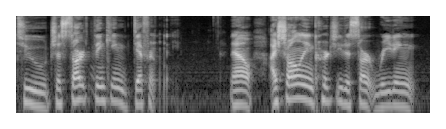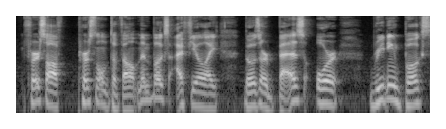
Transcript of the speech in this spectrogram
to just start thinking differently. Now, I strongly encourage you to start reading first off personal development books. I feel like those are best or reading books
